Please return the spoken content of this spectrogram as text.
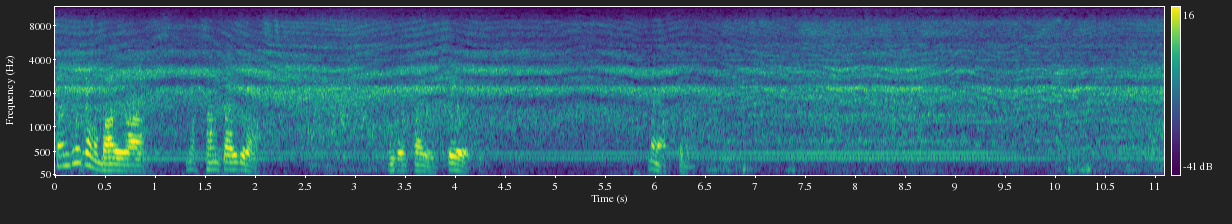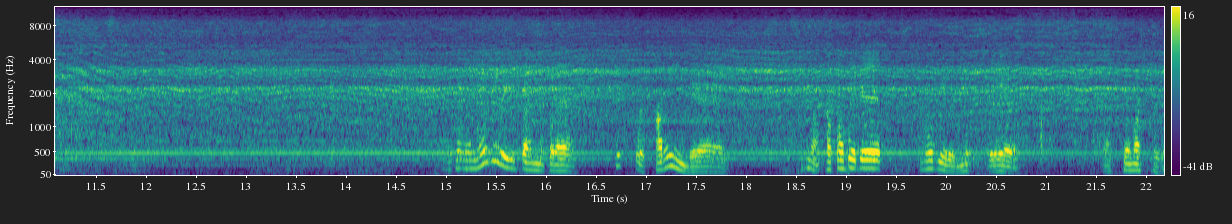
三乗車の場合は、まあ、3回ぐらい入れ替えて、まあ、やってます。このノズル自体もこれ結構軽いんで、今片手でノズル持ってやってますけど、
